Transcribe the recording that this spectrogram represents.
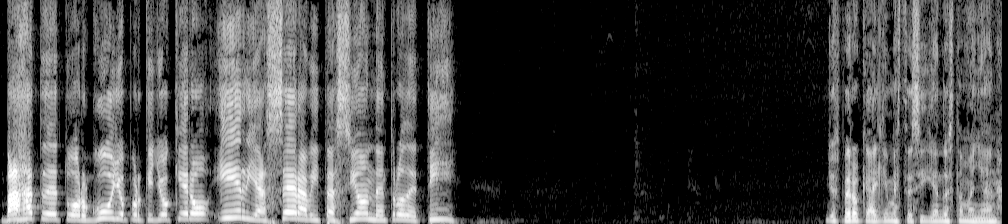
bájate de tu orgullo porque yo quiero ir y hacer habitación dentro de ti. Yo espero que alguien me esté siguiendo esta mañana.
